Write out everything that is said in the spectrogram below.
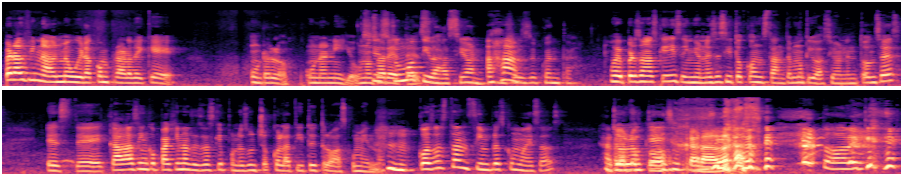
pero al final me voy a ir a comprar de que un reloj, un anillo, unos Sí, es aretes. tu motivación. Ajá. De cuenta. O hay personas que dicen, yo necesito constante motivación. Entonces, este, cada cinco páginas de esas que pones un chocolatito y te lo vas comiendo. Cosas tan simples como esas. Yo lo que... sé, todo de que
